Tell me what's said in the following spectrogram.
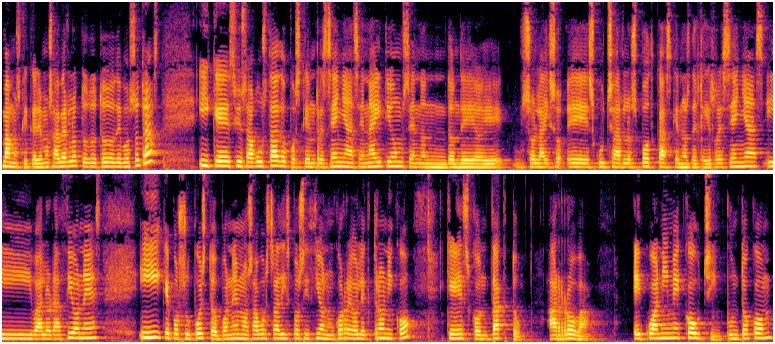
vamos, que queremos saberlo todo, todo de vosotras. Y que si os ha gustado, pues que en reseñas en iTunes, en donde, eh, soláis escuchar los podcasts, que nos dejéis reseñas y valoraciones. Y que, por supuesto, ponemos a vuestra disposición un correo electrónico que es contacto arroba ecuanimecoaching.com.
